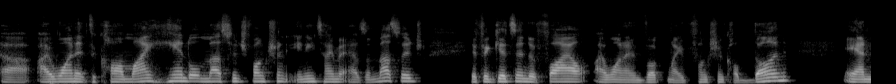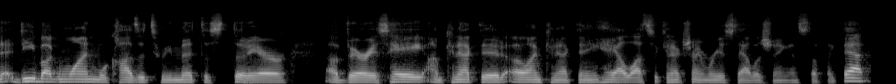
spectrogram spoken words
Uh, I want it to call my handle message function anytime it has a message. If it gets into file, I want to invoke my function called done. And debug one will cause it to emit the stderr of various, hey, I'm connected. Oh, I'm connecting. Hey, I lost the connection. I'm reestablishing and stuff like that.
